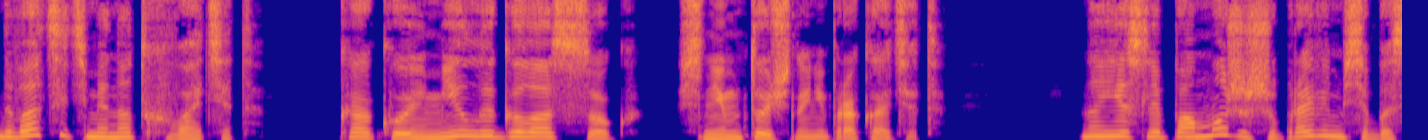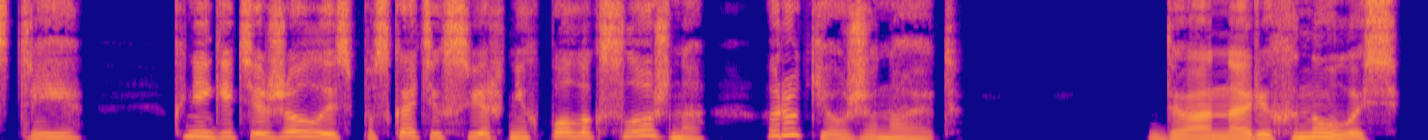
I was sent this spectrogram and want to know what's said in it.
двадцать минут хватит». Какой милый голосок. С ним точно не прокатит. Но если поможешь, управимся быстрее. Книги тяжелые, спускать их с верхних полок сложно, руки уже ноют. Да она рехнулась.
